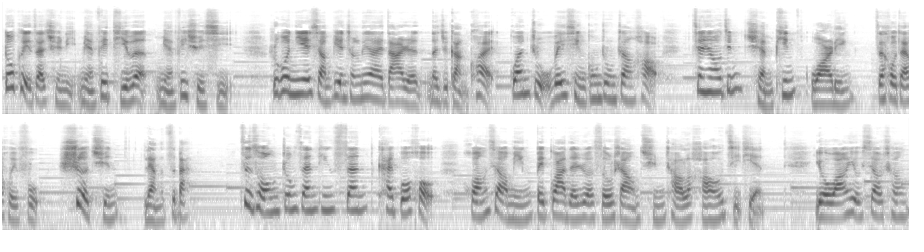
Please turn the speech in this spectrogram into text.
都可以在群里免费提问、免费学习。如果你也想变成恋爱达人，那就赶快关注微信公众账号“降妖精”全拼五二零，在后台回复“社群”两个字吧。自从《中餐厅三》开播后，黄晓明被挂在热搜上群嘲了好几天。有网友笑称，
